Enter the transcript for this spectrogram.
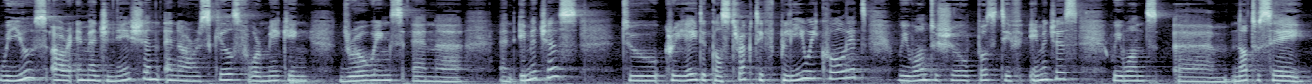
We use our imagination and our skills for making drawings and, uh, and images to create a constructive plea, we call it. We want to show positive images. We want um, not to say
